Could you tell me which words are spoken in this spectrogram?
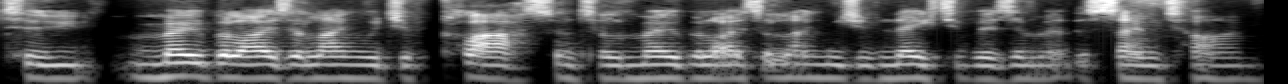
to mobilize a language of class and to mobilize a language of nativism at the same time.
